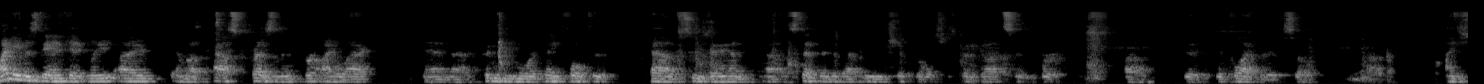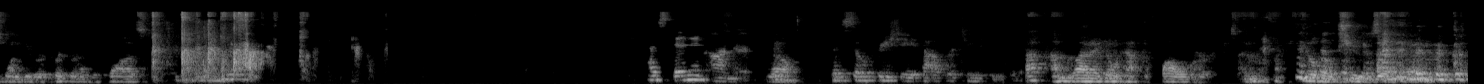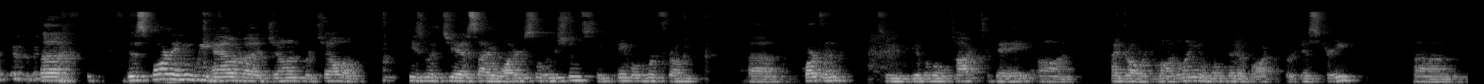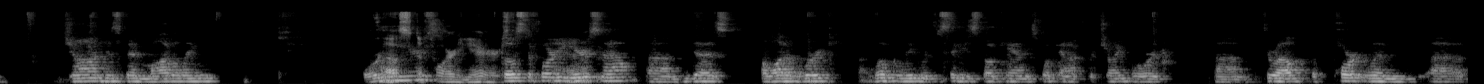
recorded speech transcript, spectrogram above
my name is Dan Kegley. I am a past president for IWAC and uh, couldn't be more thankful to have Suzanne uh, step into that leadership role. She's been a godsend for uh, the, the, collaborative. So uh, I just want to give her a quick round of applause. Has been an honor. Well, I so appreciate the opportunity. I, am glad I don't have to follow her because I, I feel those shoes. uh, this morning we have uh, John Porcello. He's with GSI Water Solutions. He came over from uh, Portland to give a little talk today on hydraulic modeling, a little bit of aquifer history. Um, John has been modeling close years, to 40 years. Close to 40 yeah. years now. Um, he does a lot of work locally with the city of Spokane, the Spokane Aquifer Joint Board, um, throughout the Portland, uh,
